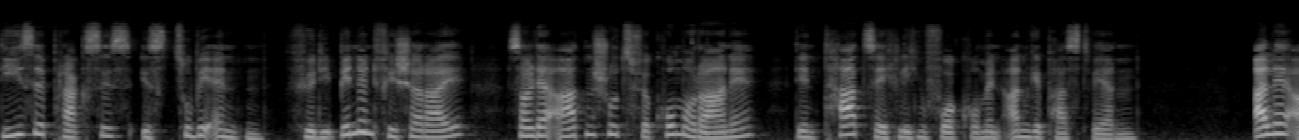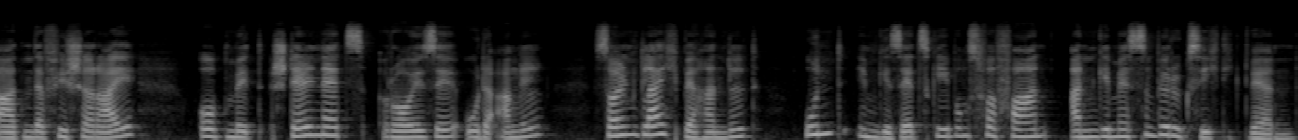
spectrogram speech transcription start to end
Diese Praxis ist zu beenden. Für die Binnenfischerei soll der Artenschutz für Komorane den tatsächlichen Vorkommen angepasst werden. Alle Arten der Fischerei ob mit Stellnetz, Reuse oder Angel, sollen gleich behandelt und im Gesetzgebungsverfahren angemessen berücksichtigt werden.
